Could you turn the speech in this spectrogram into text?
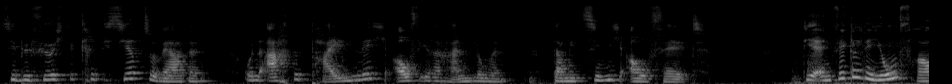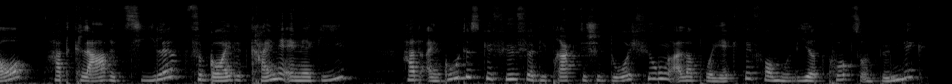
Sie befürchtet kritisiert zu werden und achtet peinlich auf ihre Handlungen, damit sie nicht auffällt. Die entwickelte Jungfrau hat klare Ziele, vergeudet keine Energie hat ein gutes Gefühl für die praktische Durchführung aller Projekte, formuliert kurz und bündig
